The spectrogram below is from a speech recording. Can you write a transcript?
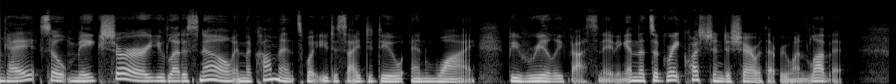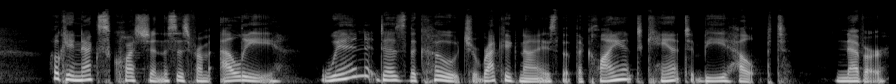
Okay. So make sure you let us know in the comments what you decide to do and why. Be really fascinating. And that's a great question to share with everyone. Love it. Okay. Next question. This is from Ellie. When does the coach recognize that the client can't be helped? Never.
